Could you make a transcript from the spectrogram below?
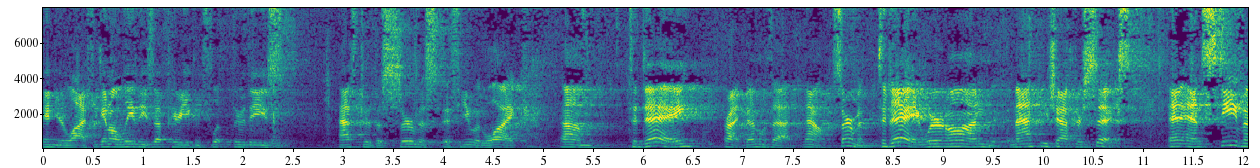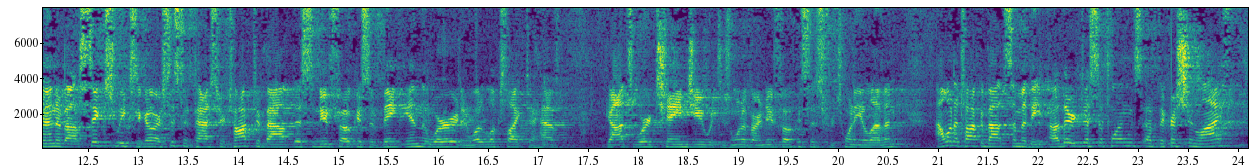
in your life. Again, I'll leave these up here. You can flip through these after the service if you would like. Um, today, right, done with that. Now, sermon. Today, we're on Matthew chapter 6. And, and Stephen, about six weeks ago, our assistant pastor, talked about this new focus of being in the Word and what it looks like to have God's Word change you, which is one of our new focuses for 2011. I want to talk about some of the other disciplines of the Christian life.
